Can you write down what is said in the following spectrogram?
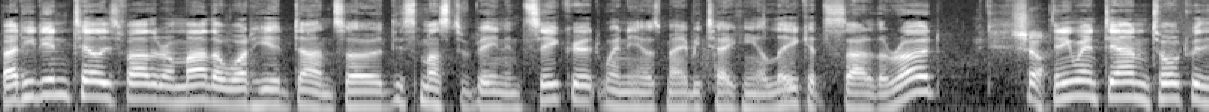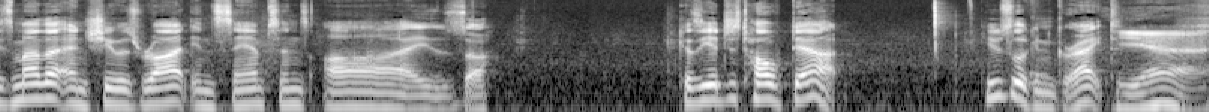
But he didn't tell his father or mother what he had done, so this must have been in secret when he was maybe taking a leak at the side of the road. Sure. Then he went down and talked with his mother, and she was right in Samson's eyes. Because he had just hulked out. He was looking great. Yeah.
